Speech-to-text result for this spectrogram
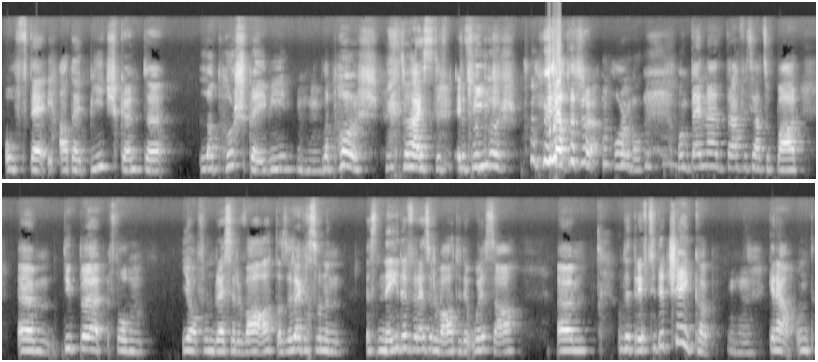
auf den, an den Beach gehen, der La Push Baby. Mhm. La Push. So heisst der, der Beach. push. ja, das ist horrible. Und dann äh, treffen sie halt so ein paar ähm, Typen vom, ja, vom Reservat. Also es ist eigentlich so ein, ein Native-Reservat in den USA. Ähm, und dann trifft sie den Jacob. Mhm. Genau. Und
